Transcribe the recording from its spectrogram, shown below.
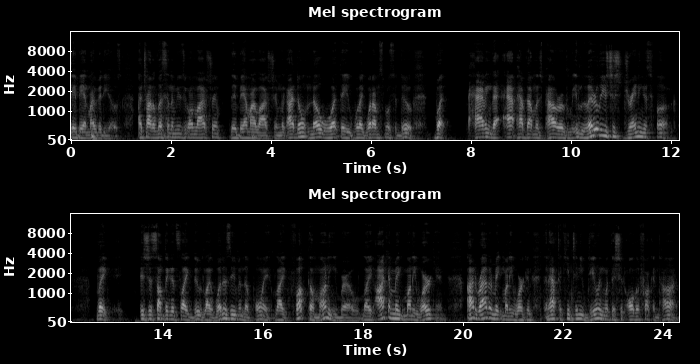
they ban my videos. I try to listen to music on live stream, they ban my live stream. Like I don't know what they like what I'm supposed to do. But having the app have that much power over me, literally is just draining as fuck. Like, it's just something that's like, dude, like, what is even the point? Like, fuck the money, bro. Like, I can make money working. I'd rather make money working than have to continue dealing with this shit all the fucking time.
